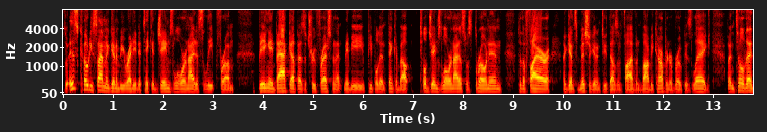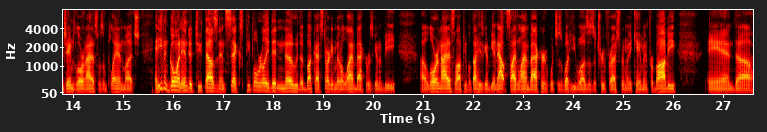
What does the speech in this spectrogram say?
So is Cody Simon going to be ready to take a James Laurinaitis leap from being a backup as a true freshman that maybe people didn't think about until James Laurinaitis was thrown in to the fire against Michigan in 2005 when Bobby Carpenter broke his leg. But until then, James Laurinaitis wasn't playing much. And even going into 2006, people really didn't know who the Buckeye starting middle linebacker was going to be. Uh, Laurinaitis, a lot of people thought he was going to be an outside linebacker, which is what he was as a true freshman when he came in for Bobby. And uh,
